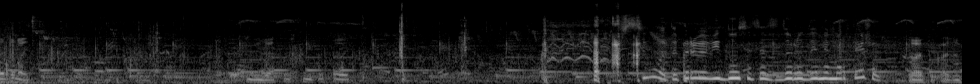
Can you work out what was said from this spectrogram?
Ну. Ну, поставити. Все, тепер ви відноситеся до родини мартишок. Давай покажемо.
